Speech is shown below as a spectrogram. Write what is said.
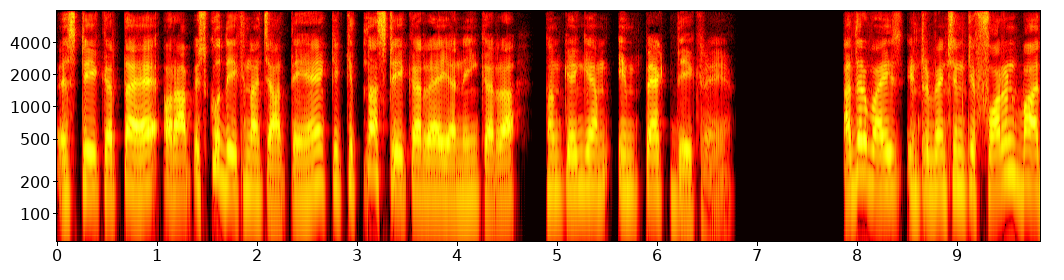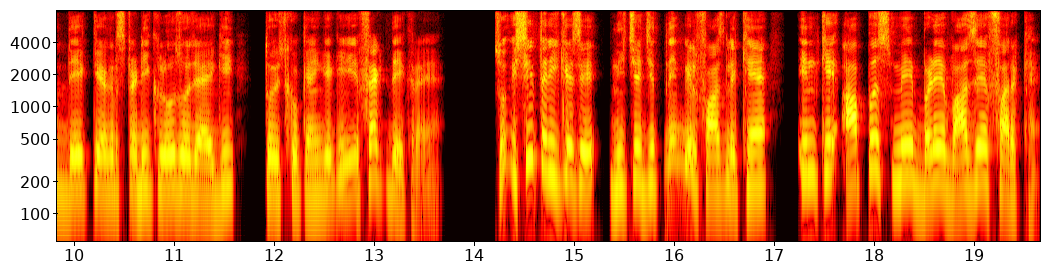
स्टे करता है और आप इसको देखना चाहते हैं कि कितना स्टे कर रहा है या नहीं कर रहा हम कहेंगे हम इम्पैक्ट देख रहे हैं। अदरवाइज़ इंटरवेंशन के फ़ौर बाद देख के अगर स्टडी क्लोज हो जाएगी तो इसको कहेंगे कि इफ़ेक्ट देख रहे हैं। सो so, इसी तरीके से नीचे जितने भी अल्फाज लिखे हैं इनके आपस में बड़े वाज फ़र्क हैं।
